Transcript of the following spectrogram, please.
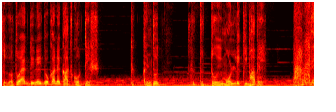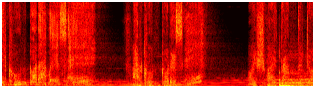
তুইও তো একদিন এই দোকানে কাজ করতিস। কিন্তু তুই মরলি কীভাবে? আমারে খুন করা হয়েছে। আর খুন করেছে ওই শয়তান দুটো।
